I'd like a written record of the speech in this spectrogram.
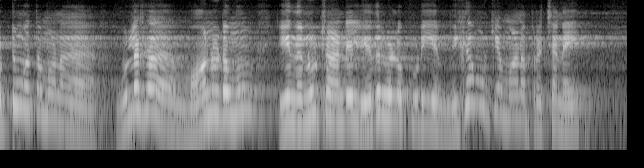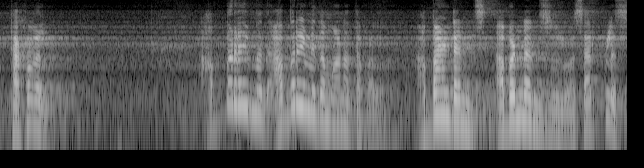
ஒட்டுமொத்தமான உலக மானுடமும் இந்த நூற்றாண்டில் எதிர்கொள்ளக்கூடிய மிக முக்கியமான பிரச்சனை தகவல். அபரிமித அபரிமிதமான தகவல். அபாண்டன்ஸ் அபண்டன்ஸ் சொல்லுவோம் சர்ப்ளஸ்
